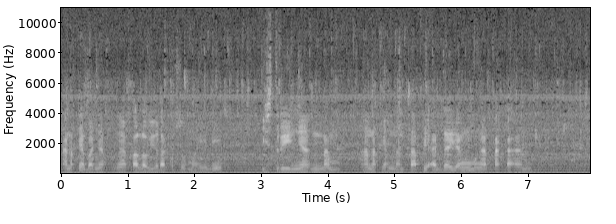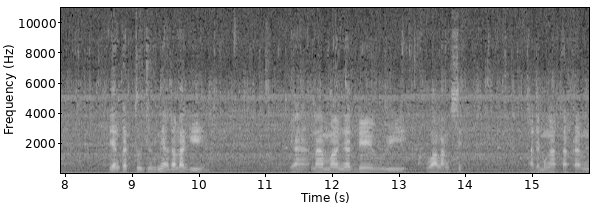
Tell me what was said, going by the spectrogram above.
anaknya banyak. Nah kalau Wirakusuma ini istrinya enam anaknya enam. Tapi ada yang mengatakan yang ketujuh ini ada lagi. Ya namanya Dewi Walangsih. Ada yang mengatakan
